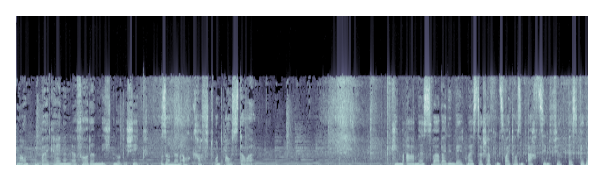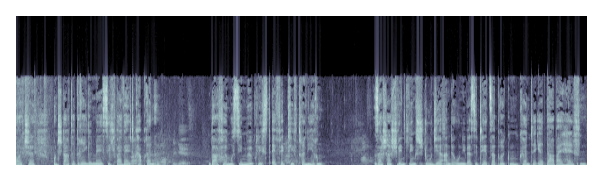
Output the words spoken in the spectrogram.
Mountainbike-Rennen erfordern nicht nur Geschick, sondern auch Kraft und Ausdauer. Kim Kim Ames war bei den Weltmeisterschaften 2018 viertbeste Deutsche und startet regelmäßig bei Weltcuprennen. Dafür muss sie möglichst effektiv trainieren. Sascha Schwindlings Studie an der Universität Saarbrücken könnte ihr dabei helfen.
